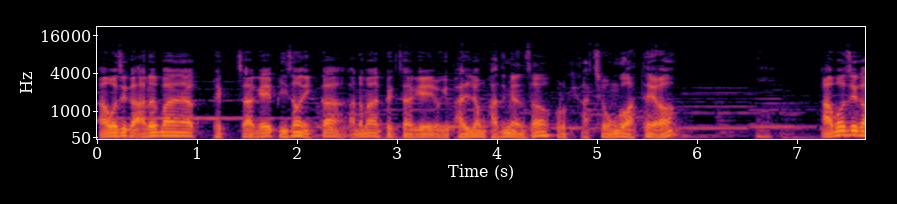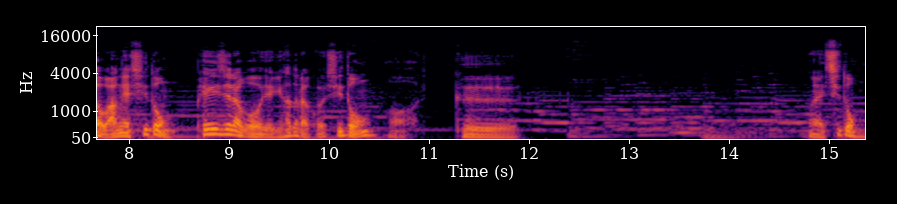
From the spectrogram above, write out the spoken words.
아버지가 아르마약 백작의 비서니까 아르마약 백작이 여기 발령 받으면서 그렇게 같이 온 것 같아요. 어, 아버지가 왕의 시동 페이지라고 얘기하더라고요. 시동 어, 그 네, 시동.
